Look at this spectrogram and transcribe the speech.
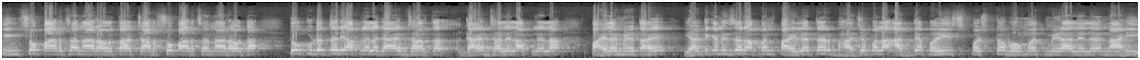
तीनसो पारचा नारा होता चारसो पारचा नारा होता तो कुठेतरी आपल्याला गायब झाला गायब झालेला आपल्याला पाहायला मिळत आहे. या ठिकाणी जर आपण पाहिलं तर भाजपला अद्यापही स्पष्ट बहुमत मिळालेलं नाही.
